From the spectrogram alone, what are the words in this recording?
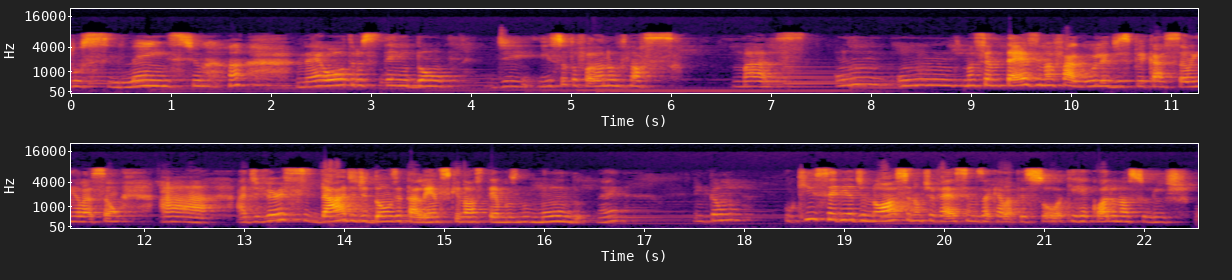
do silêncio, né? Outros têm o dom de. Isso eu tô falando, nossa, mas um, um, uma centésima fagulha de explicação em relação à, à diversidade de dons e talentos que nós temos no mundo, né? Então, o que seria de nós se não tivéssemos aquela pessoa que recolhe o nosso lixo?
